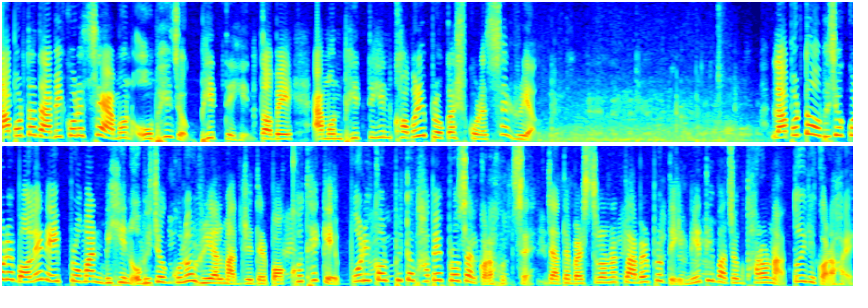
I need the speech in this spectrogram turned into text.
লাপোর্তা দাবি করেছে, এমন অভিযোগ ভিত্তিহীন। তবে এমন ভিত্তিহীন খবরই প্রকাশ করেছে রিয়াল। লাপোর্তা অভিযোগ করে বলেন এই প্রমাণবিহীন অভিযোগগুলো রিয়াল মাদ্রিদের পক্ষ থেকে পরিকল্পিতভাবে প্রচার করা হচ্ছে যাতে বার্সেলোনা ক্লাবের প্রতি নেতিবাচক ধারণা তৈরি করা হয়.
